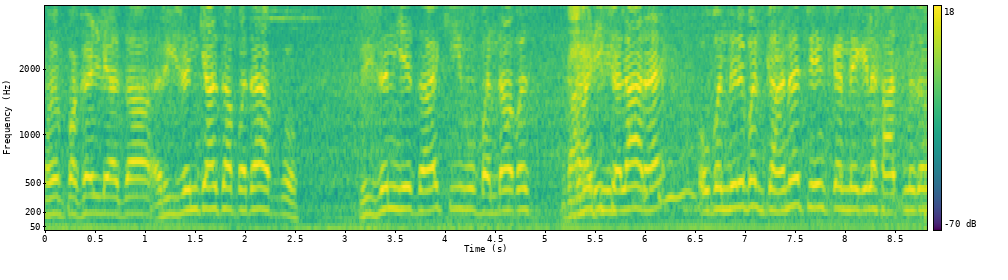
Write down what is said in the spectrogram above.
हमें पकड़ लिया था। रीज़न क्या था पता है आपको? रीज़न ये था कि वो बंदा बस गाड़ी चला रहा है। वो बंदे ने बस गाना चेंज करने के लिए हाथ में से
